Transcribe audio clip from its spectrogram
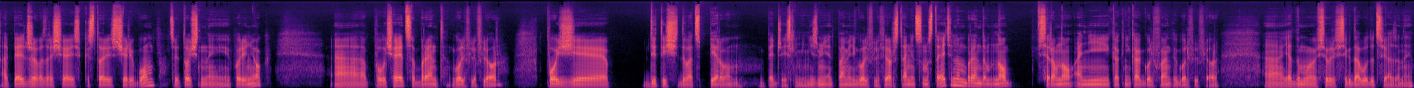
опять же, возвращаясь к истории с Cherry Bomb, цветочный паренек, получается бренд Golf Le Fleur. Позже, в 2021, опять же, если мне не изменяет память, Golf Le Fleur станет самостоятельным брендом, но все равно они, как-никак, Golf Wang и Golf Le Fleur а, я думаю, все всегда будут связаны.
